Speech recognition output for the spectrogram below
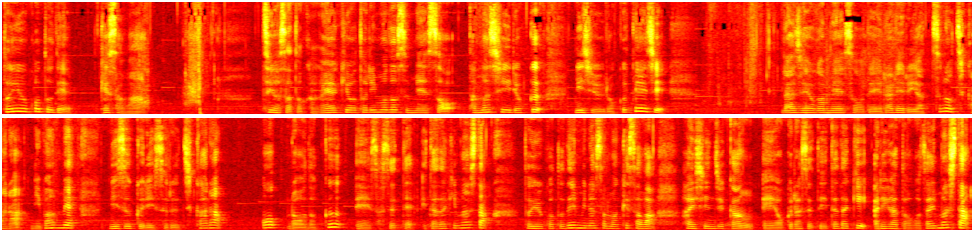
ということで今朝は強さと輝きを取り戻す瞑想魂力26ページラジオガ瞑想で得られる8つの力2番目荷造りする力を朗読、えー、させていただきました。ということで皆様今朝は配信時間、えー、遅らせていただきありがとうございました。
